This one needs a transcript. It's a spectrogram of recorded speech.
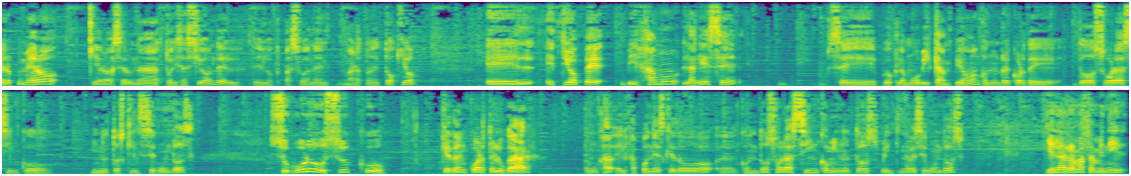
Pero primero quiero hacer una actualización del- de lo que pasó en el maratón de Tokio. El etíope Birhamu Lagese se proclamó bicampeón con un récord de 2 horas 5 minutos 15 segundos. Suguru Usuku quedó en cuarto lugar. Un ja- el japonés quedó eh, con 2 horas 5 minutos 29 segundos. Y en la rama femenil,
